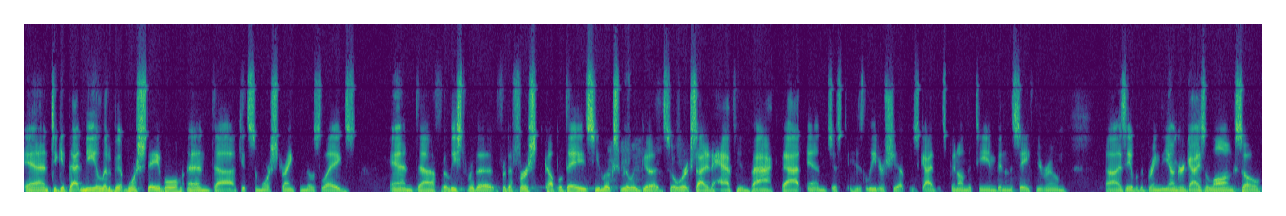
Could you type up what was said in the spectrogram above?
and to get that knee a little bit more stable and uh, get some more strength in those legs and uh, for, at least for the for the first couple days, he looks really good. So we're excited to have him back. That and just his leadership, this guy that's been on the team, been in the safety room, uh, is able to bring the younger guys along. So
